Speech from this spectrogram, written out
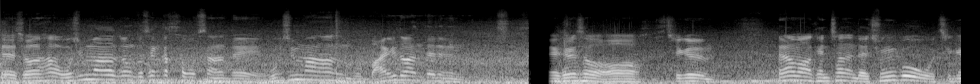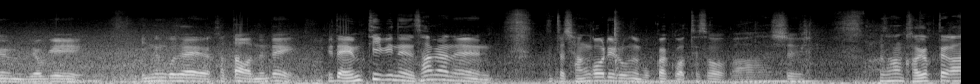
네, 저는 한 50만원 정도 생각하고 있었는데 50만원은 뭐 말도 안 되는. 네, 그래서 어, 지금 그나마 괜찮은데 중고 지금 여기 있는 곳에 갔다 왔는데 일단 MTB는 사면은 진짜 장거리로는 못 갈 것 같아서 아씨. 그래서 한 가격대가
